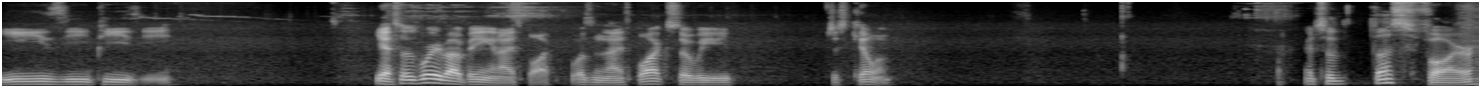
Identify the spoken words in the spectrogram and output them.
Easy peasy. Yeah, so I was worried about being an ice block. It wasn't an ice block, so we just kill him. Alright, so thus far,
